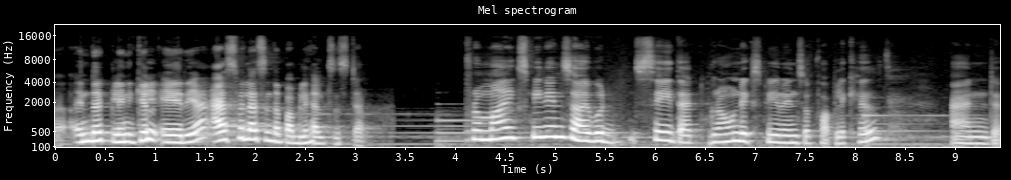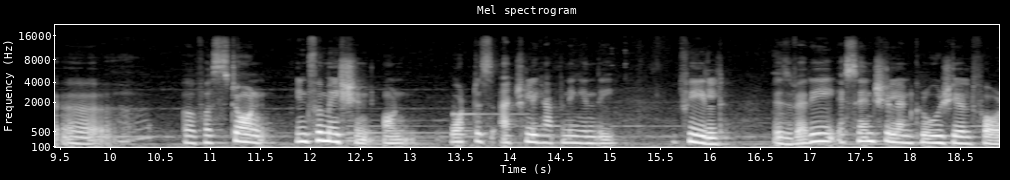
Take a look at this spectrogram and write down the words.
uh, in the clinical area as well as in the public health system. From my experience, I would say that ground experience of public health and uh, uh, first on information on what is actually happening in the field is very essential and crucial for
